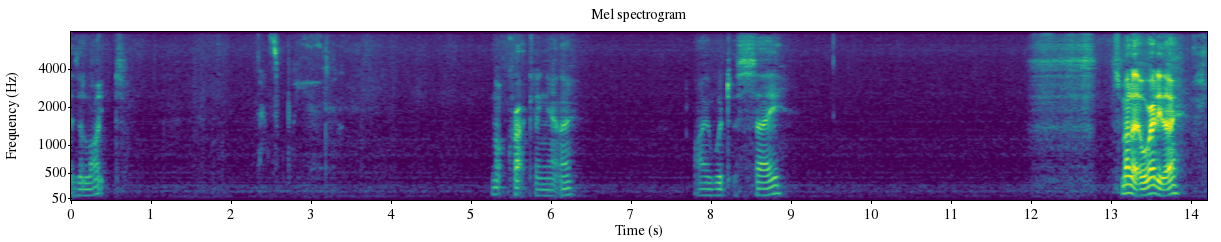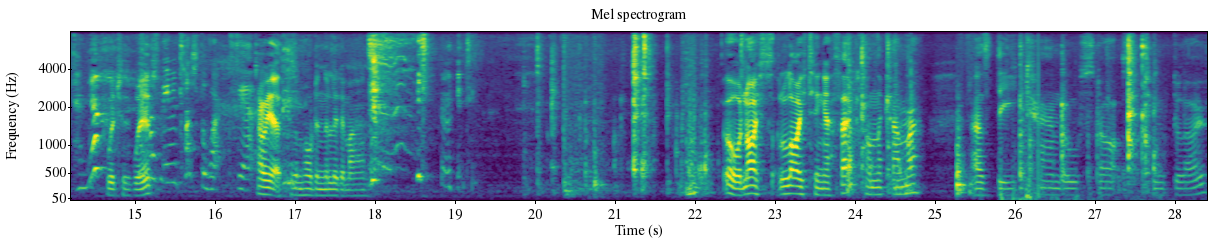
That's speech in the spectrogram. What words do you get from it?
There's a light. That's weird. Not crackling yet, though. I would say. Smell it already, though, Can you? which is It weird. hasn't even touched the wax yet. Oh, yeah, because I'm holding the lid in my hand. Oh, nice lighting effect on the camera as the candle starts to glow.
